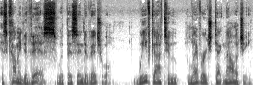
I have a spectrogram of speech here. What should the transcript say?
is coming to this with this individual. We've got to leverage technology.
